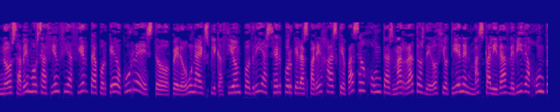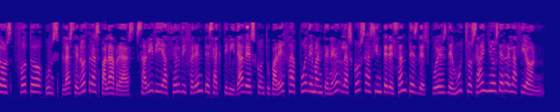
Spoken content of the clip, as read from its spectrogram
No sabemos a ciencia cierta por qué ocurre esto, pero una explicación podría ser porque las parejas que pasan juntas más ratos de ocio tienen más calidad de vida juntos. Foto, Unsplash en otras palabras, salir y hacer diferentes actividades con tu pareja puede mantener las cosas interesantes después de muchos años de relación.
